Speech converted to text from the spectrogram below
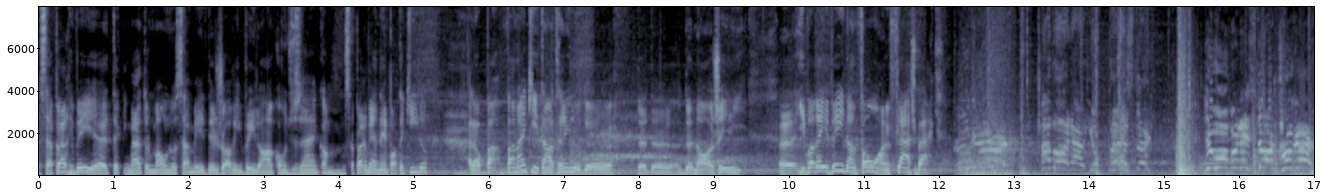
ça peut arriver techniquement à tout le monde, ça m'est déjà arrivé en conduisant, comme ça peut arriver à n'importe qui. Alors, pe- pendant qu'il est en train de, nager, il va rêver, dans le fond, un flashback. Come on out, you bastard! You open this door, Kruger!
